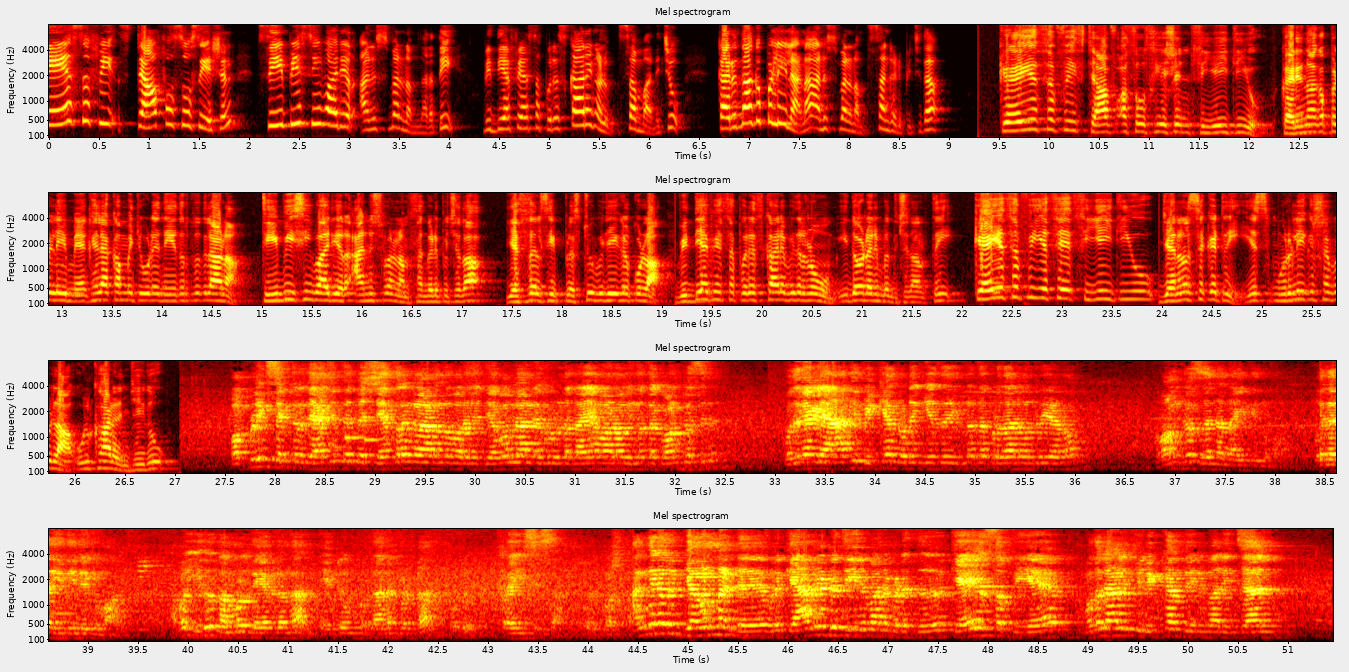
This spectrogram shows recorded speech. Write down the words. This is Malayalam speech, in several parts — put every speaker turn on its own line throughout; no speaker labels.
K S F E staff association C B C Warrier അനുസ്മരണം നടത്തി. വിദ്യാഭ്യാസ പുരസ്കാരങ്ങളും സമ്മാനിച്ചു. കരുനാഗപ്പള്ളിയിലാണ് അനുസ്മരണം സംഘടിപ്പിച്ചത്.
K S F E staff association C I T U Karunagappally മേഖലാ കമ്മിറ്റിയുടെ നേതൃത്വത്തിലാണ് സി ബി സി വാര്യർ അനുസ്മരണം സംഘടിപ്പിച്ചത്. S L C plus two വിജയികൾക്കുള്ള വിദ്യാഭ്യാസ പുരസ്കാര വിതരണവും ഇതോടനുബന്ധിച്ച് നടത്തി. K S F E S A C I T U general secretary S Muralikrishnapillai ഉദ്ഘാടനം ചെയ്തു.
പബ്ലിക് സെക്ടർ രാജ്യത്തിന്റെ ക്ഷേത്രങ്ങളാണെന്ന് പറഞ്ഞ് ജവഹർലാൽ നെഹ്റുവിന്റെ നയമാണോ ഇന്നത്തെ കോൺഗ്രസിന് പൊതുമേഖല ആദ്യം വിൽക്കാൻ തുടങ്ങിയത് ഇന്നത്തെ പ്രധാനമന്ത്രിയാണോ? കോൺഗ്രസ് തന്നെ നയിക്കുന്ന എന്ന രീതിയിലേക്ക് മാറി. അപ്പൊ ഇത് നമ്മൾ നേരിടുന്ന ഏറ്റവും പ്രധാനപ്പെട്ട ഒരു ക്രൈസിസ് ആണ് ഒരു പ്രശ്നം. അങ്ങനെ ഒരു ഗവൺമെന്റ് ഒരു ക്യാബിനറ്റ് തീരുമാനമെടുത്ത് കെ എസ് എഫ് എ മുതലാളിക്ക് വിൽക്കാൻ തീരുമാനിച്ചാൽ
